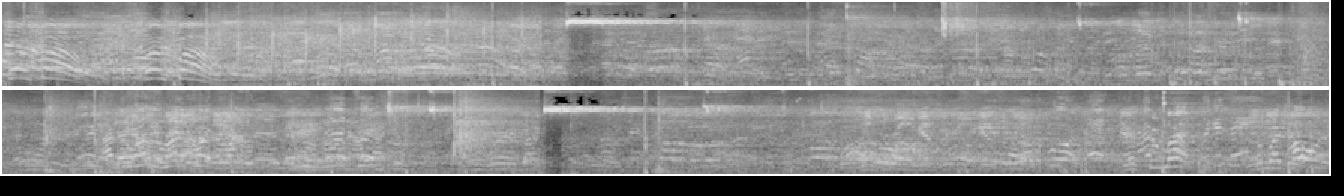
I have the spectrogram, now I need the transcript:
First foul. First foul. There's too much. Too much holding.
